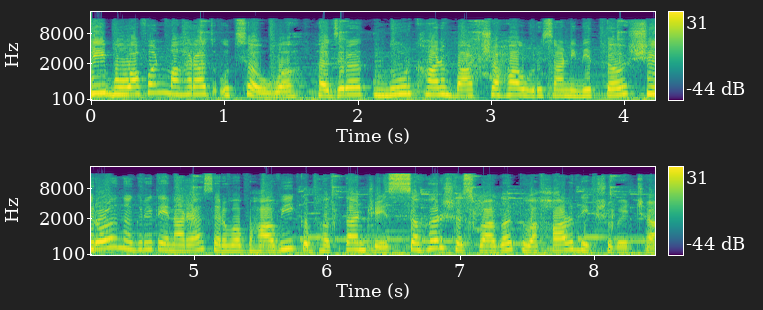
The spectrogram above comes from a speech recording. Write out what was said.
श्री बुवाफन महाराज उत्सव व हजरत नूर खान बादशहा उर्सानिमित्त शिरोळ नगरीत येणाऱ्या सर्व भाविक भक्तांचे सहर्ष स्वागत व हार्दिक शुभेच्छा.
